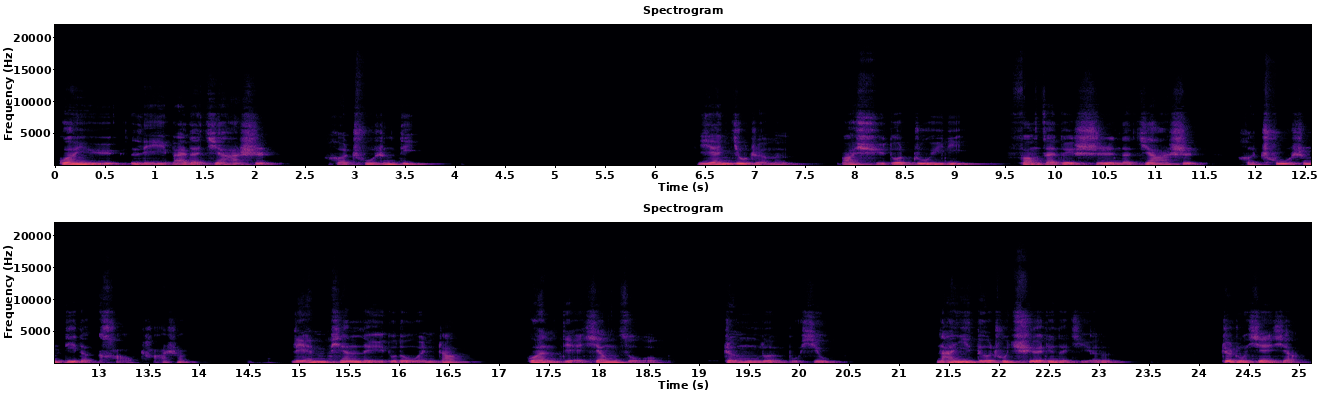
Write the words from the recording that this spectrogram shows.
关于李白的家世和出生地，研究者们把许多注意力放在对诗人的家世和出生地的考察上，连篇累牍的文章，观点相左，争论不休。难以得出确定的结论。这种现象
